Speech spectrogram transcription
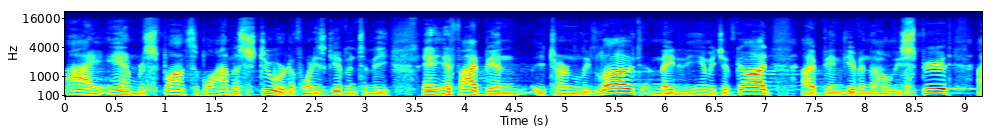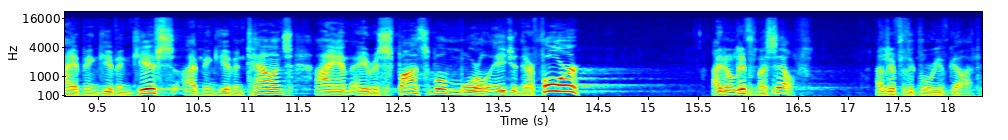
I am responsible. I'm a steward of what he's given to me. And if I've been eternally loved, made in the image of God, I've been given the Holy Spirit, I have been given gifts, I've been given talents, I am a responsible moral agent. Therefore, I don't live for myself. I live for the glory of God.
